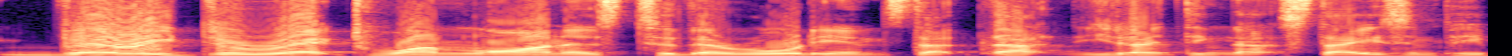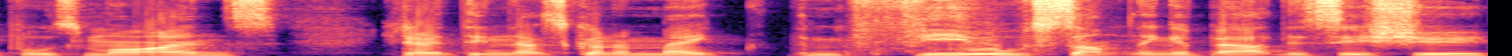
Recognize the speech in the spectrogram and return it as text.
very direct one-liners to their audience. That that you don't think that stays in people's minds? You don't think that's going to make them feel something about this issue?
